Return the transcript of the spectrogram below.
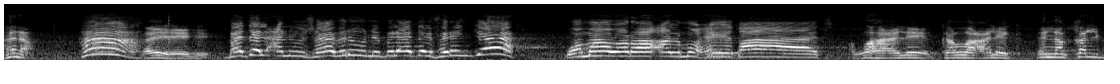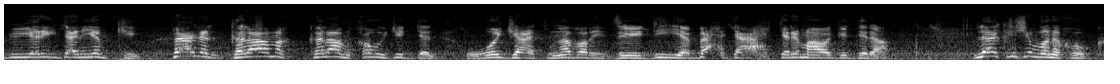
هنا. ها. إيه إيه إيه. بدل أن يسافروا لبلاد الفرنجة وما وراء المحيطات. الله عليك الله عليك. إن قلبي يريد أن يبكي. فعلا كلامك كلام قوي جدا. ووجهه نظري زيدية بحتة أحترمها وأقدرها. لكن شوف أنا أخوك.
